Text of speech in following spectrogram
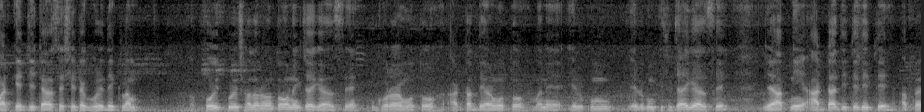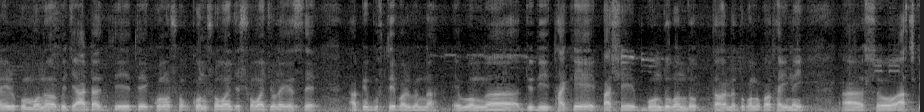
মার্কেট যেটা আছে, সেটা ঘুরে দেখলাম। ফরিদপুরে সাধারণত অনেক জায়গা আছে, ঘোরার মতো, আড্ডা দেওয়ার মতো মানে এরকম এরকম কিছু জায়গা আছে যে আপনি আড্ডা দিতে দিতে আপনার এরকম মনে হবে যে আড্ডা দিতে দিতে কোনো কোন সময় যে সময় চলে গেছে আপনি বুঝতেই পারবেন না এবং যদি থাকে পাশে বন্ধু বান্ধব তাহলে তো কোনো কথাই নেই। সো আজকে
